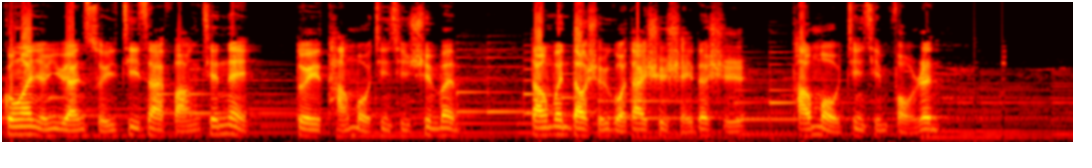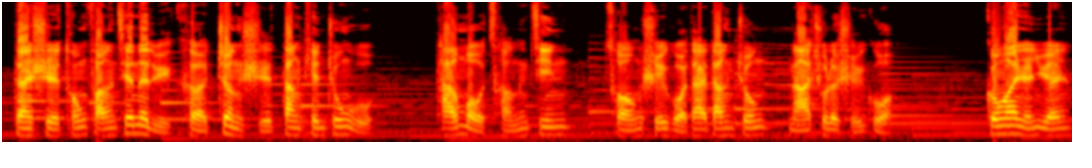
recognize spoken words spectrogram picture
公安人员随即在房间内对唐某进行讯问。当问到水果袋是谁的时，唐某进行否认。但是同房间的旅客证实，当天中午，唐某曾经从水果袋当中拿出了水果。公安人员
